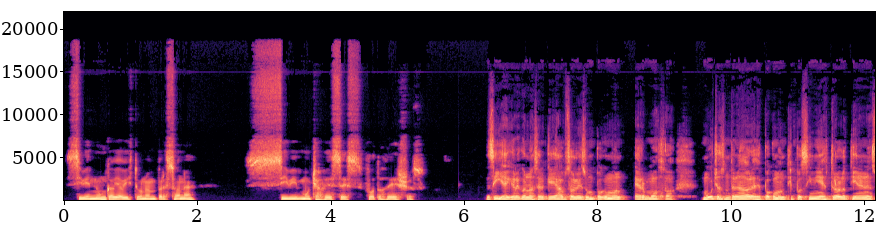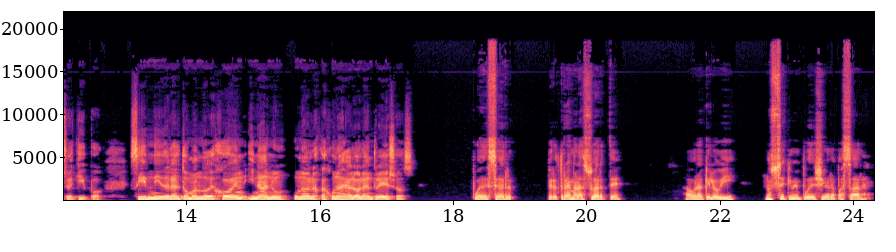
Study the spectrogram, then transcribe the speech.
Si bien nunca había visto uno en persona, sí vi muchas veces fotos de ellos. Sí, hay que reconocer que Absol es un Pokémon hermoso. Muchos entrenadores de Pokémon tipo siniestro lo tienen en su equipo. Sidney del alto mando de Joven y Nanu, uno de los cajunas de Alola, entre ellos. Puede ser, pero trae mala suerte. Ahora que lo vi, no sé qué me puede llegar a pasar.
